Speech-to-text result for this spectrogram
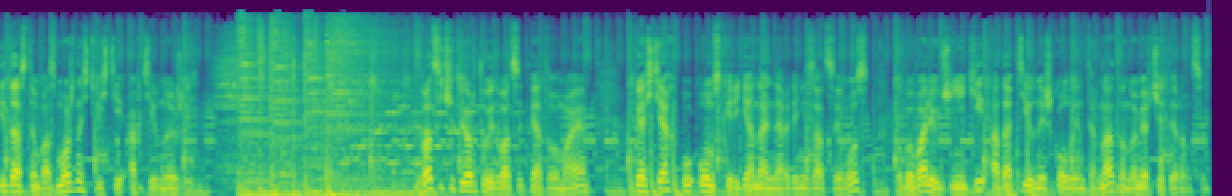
и даст им возможность вести активную жизнь. 24 и 25 мая в гостях у Омской региональной организации ВОЗ побывали ученики адаптивной школы-интерната номер 14.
